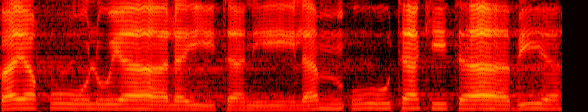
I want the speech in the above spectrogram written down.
فيقول يا ليتني لم أوت كتابيه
